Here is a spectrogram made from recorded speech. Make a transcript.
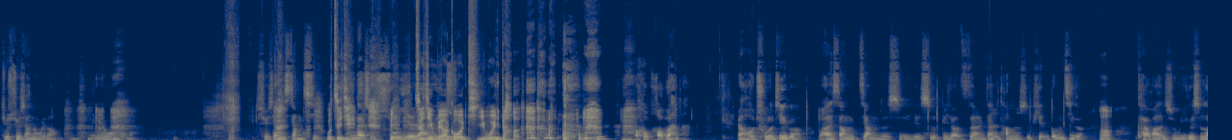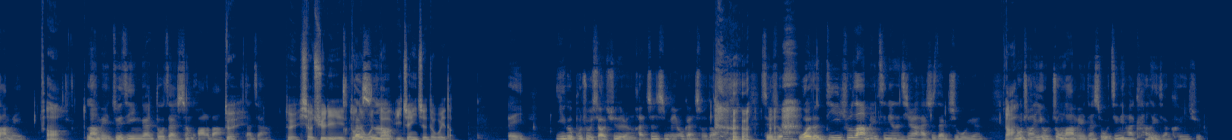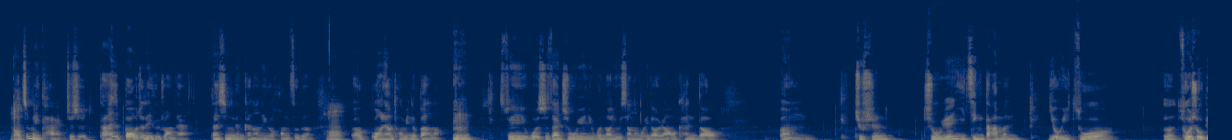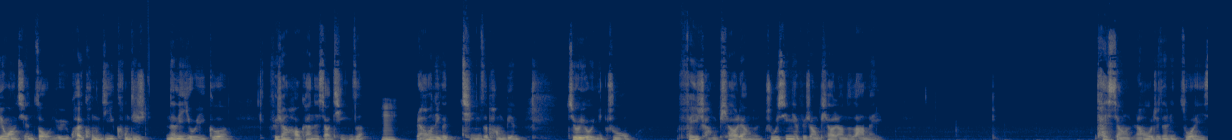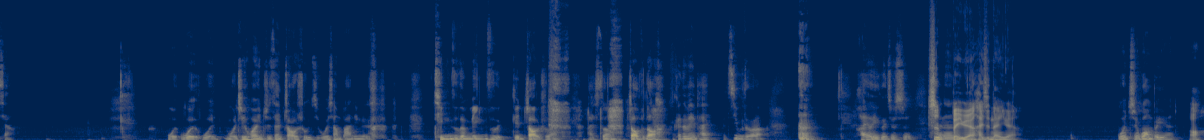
就雪山的味道。你没闻过吗？雪山的香气，我最近应该是树叶。最近不要跟我提味道。哦，好吧。然后除了这个，我还想讲的是，也是比较自然，但是它们是偏冬季的啊开花的植物。一个是腊梅啊，腊梅最近应该都在盛花了吧？对，大家对小区里都能闻到一阵一阵的味道。哎，一个不住小区的人还真是没有感受到。所以说，我的第一株腊梅今年呢，竟然还是在植物园。啊农场也有种腊梅，但是我今天还看了一下，可以去，还真没开，就是它还是包着的一个状态，但是你能看到那个黄色的，嗯呃，光亮透明的瓣了，所以我是在植物园里闻到幽香的味道，然后看到，嗯，就是植物园一进大门，有一座，呃，左手边往前走有一块空地，空地那里有一个非常好看的小亭子，嗯，然后那个亭子旁边。就有一株非常漂亮的株形也非常漂亮的腊梅，太香了。然后我就在那里坐了一下。我我我我这会儿一直在找手机，我想把那个 亭子的名字给找出来。哎，算了，找不到，可能没拍，记不得了。还有一个就是是北园还是南园？我只逛北园。哦。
